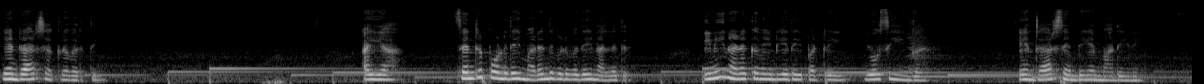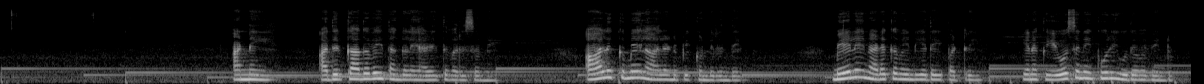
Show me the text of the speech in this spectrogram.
என்றார் சக்கரவர்த்தி. ஐயா சென்று போனதை மறந்து விடுவதே நல்லது. இனி நடக்க வேண்டியதை பற்றி யோசியுங்கள் என்றார் செம்பியன் மாதேவி. அன்னையே அதற்காகவே தங்களை அழைத்து வர சொன்னேன். ஆளுக்கு மேல் ஆள் அனுப்பி கொண்டிருந்தேன். மேலே நடக்க வேண்டியதை பற்றி எனக்கு யோசனை கூறி உதவ வேண்டும்.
